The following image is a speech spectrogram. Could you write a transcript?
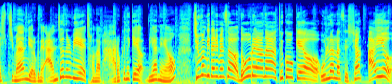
아쉽지만 여러분의 안전을 위해 전화 바로 끊을게요. 미안해요. 주문 기다리면서 노래 하나 듣고 올게요. 울랄라 세션 아이유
